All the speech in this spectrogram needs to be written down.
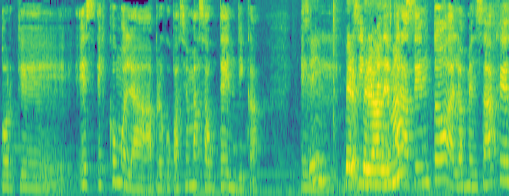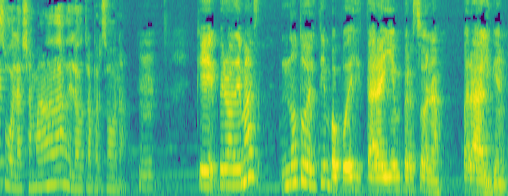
porque es, es como la preocupación más auténtica. El Sí, pero- pero además- estar atento a los mensajes o a las llamadas de la otra persona. Mm. Que, pero además, no todo el tiempo podés estar ahí en persona para alguien.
